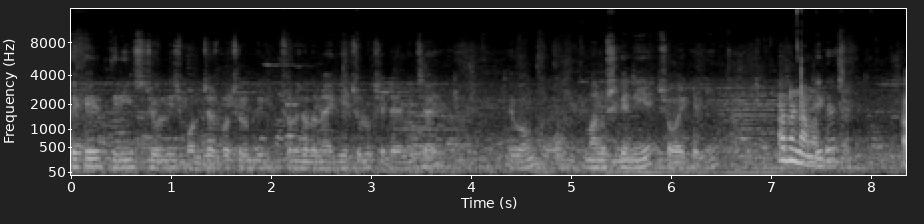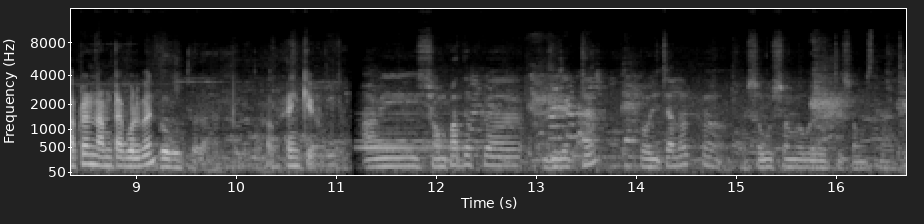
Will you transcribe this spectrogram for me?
থেকে তিরিশ চল্লিশ পঞ্চাশ বছর অব্দি সুরসাধনা এগিয়ে চলুক সেটাই আমি চাই এবং মানুষকে নিয়ে সবাইকে নিয়ে। আপনার নাম? ঠিক আছে? আপনার নামটা বলবেন? প্রবুদ্ধ রাহা। থ্যাংক ইউ আমি সম্পাদক ডিরেক্টর পরিচালক সবুজ সংঘ বলে একটি সংস্থা আছে।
